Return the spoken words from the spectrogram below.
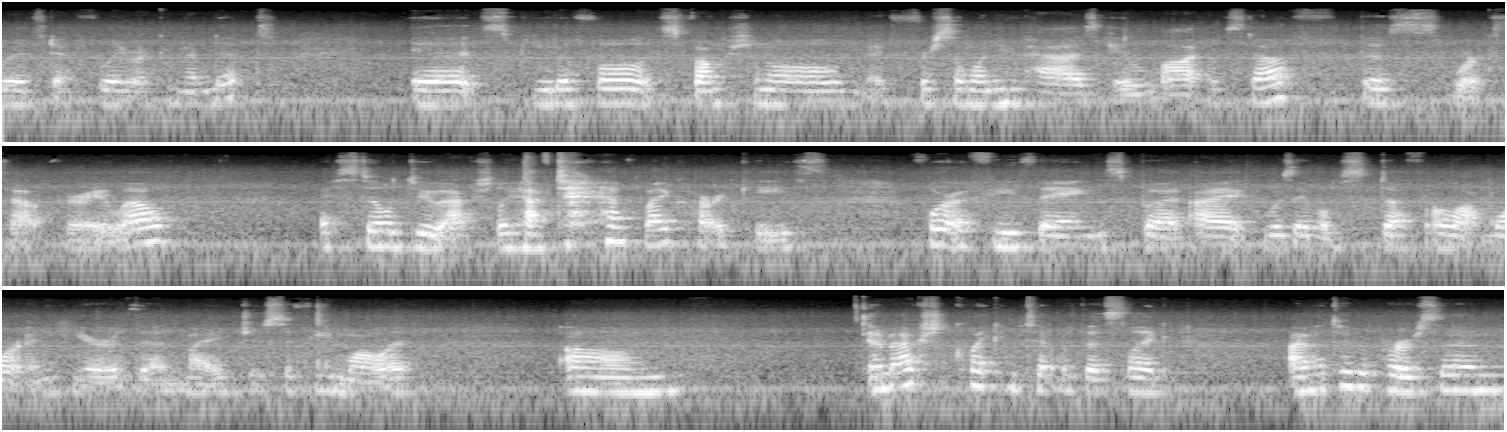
would definitely recommend it. It's beautiful, it's functional, you know, for someone who has a lot of stuff, this works out very well. I still do actually have to have my card case for a few things, but I was able to stuff a lot more in here than my Josephine wallet. Um, and I'm actually quite content with this. Like, I'm the type of person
